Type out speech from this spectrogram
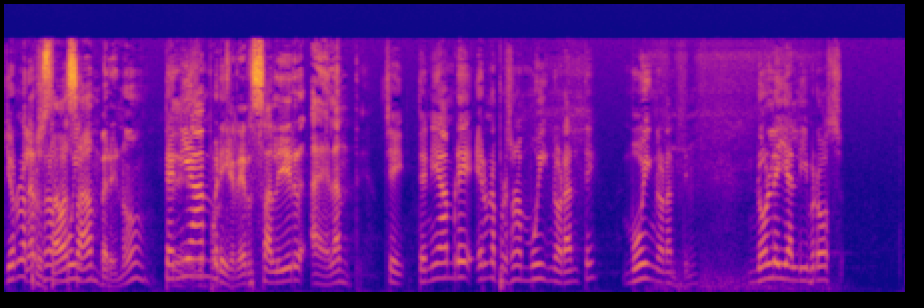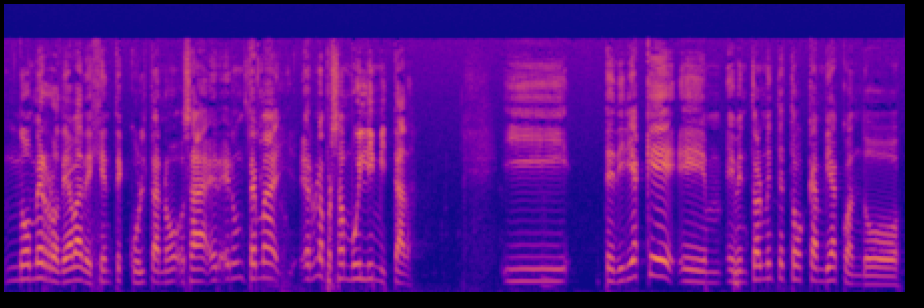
yo era una Claro, persona estabas muy, a hambre, ¿no? Tenía De- de hambre. Por querer salir adelante. Sí, tenía hambre, era una persona muy ignorante, muy ignorante. No leía libros, no me rodeaba de gente culta, ¿no? O sea, era, era un tema, era una persona muy limitada. Y te diría que eh, eventualmente todo cambia cuando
